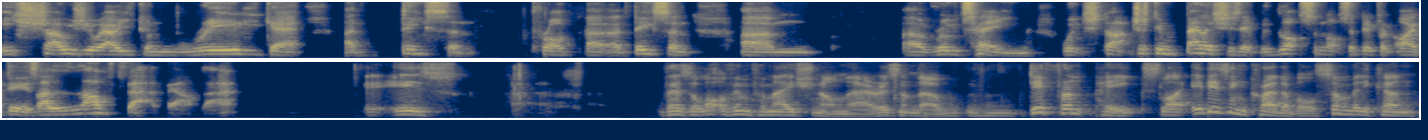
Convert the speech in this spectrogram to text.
He shows you how you can really get a decent, pro, uh, a decent um, uh, routine, which just embellishes it with lots and lots of different ideas. I loved that about that. It is there's a lot of information on there, isn't there? Different peaks. Like it is incredible. Somebody can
